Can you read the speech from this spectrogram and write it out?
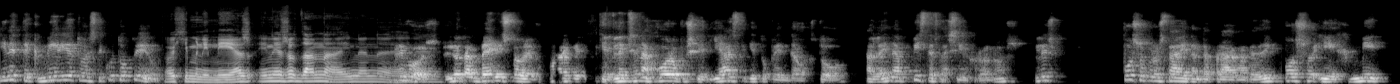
είναι τεκμήρια του αστικού τοπίου. Όχι μνημεία, είναι ζωντανά. Είναι, ναι. Ακριβώς. Δηλαδή, όταν μπαίνεις στο Revoir και, και βλέπεις ένα χώρο που σχεδιάστηκε το 58, αλλά είναι απίστευτα σύγχρονος, λες πόσο μπροστά ήταν τα πράγματα, δηλαδή πόσο η αιχμή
